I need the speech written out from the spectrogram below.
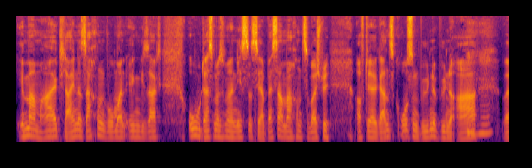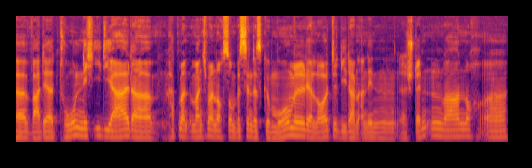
immer mal kleine Sachen, wo man irgendwie sagt, oh, das müssen wir nächstes Jahr besser machen. Zum Beispiel auf der ganz großen Bühne, Bühne A, äh, war der Ton nicht ideal. Da hat man manchmal noch so ein bisschen das Gemurmel der Leute, die dann an den äh, Ständen waren, noch äh,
